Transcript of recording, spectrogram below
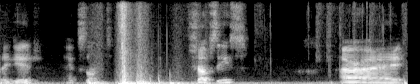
They did. Excellent. Shovesies. Alright.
